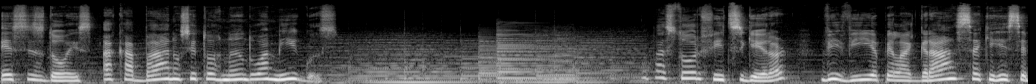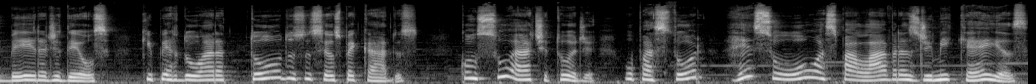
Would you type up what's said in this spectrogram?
esses dois acabaram se tornando amigos. O pastor Fitzgerald vivia pela graça que recebera de Deus, que perdoara todos os seus pecados. Com sua atitude, o pastor ressoou as palavras de Miqueias,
